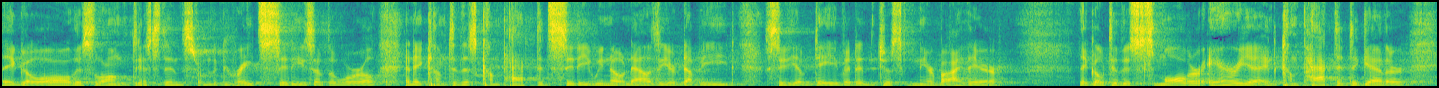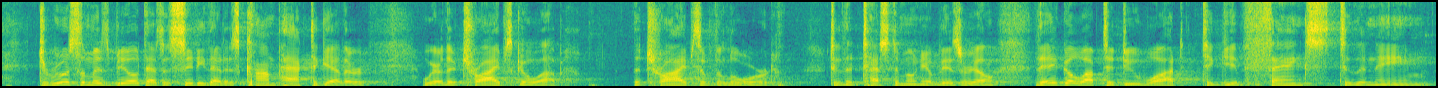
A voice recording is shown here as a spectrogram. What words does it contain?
They go all this long distance from the great cities of the world, and they come to this compacted city we know now as Ir David, city of David, and just nearby there. They go to this smaller area and compacted together. Jerusalem is built as a city that is compact together, where the tribes go up, the tribes of the Lord, to the testimony of Israel. They go up to do what? To give thanks to the name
